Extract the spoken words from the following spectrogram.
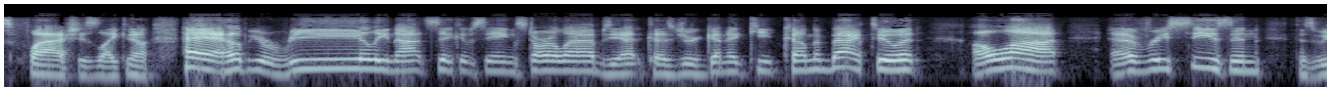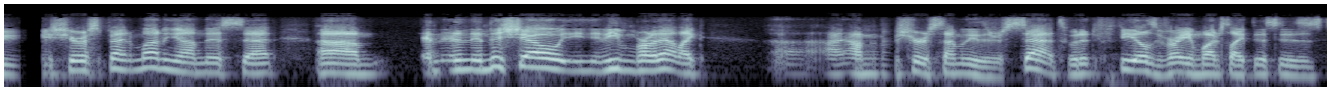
Flash is like, you know, hey, I hope you're really not sick of seeing Star Labs yet because you're gonna keep coming back to it a lot every season because we sure spent money on this set. Um, and, and in this show, and even part of that, like uh, I, I'm sure some of these are sets, but it feels very much like this is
